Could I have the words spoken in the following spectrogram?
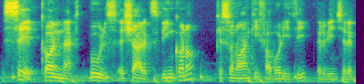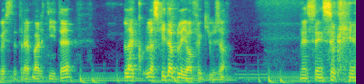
Se Connacht, Bulls e Sharks vincono, che sono anche i favoriti per vincere queste tre partite, la, la sfida playoff è chiusa. Nel senso che,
